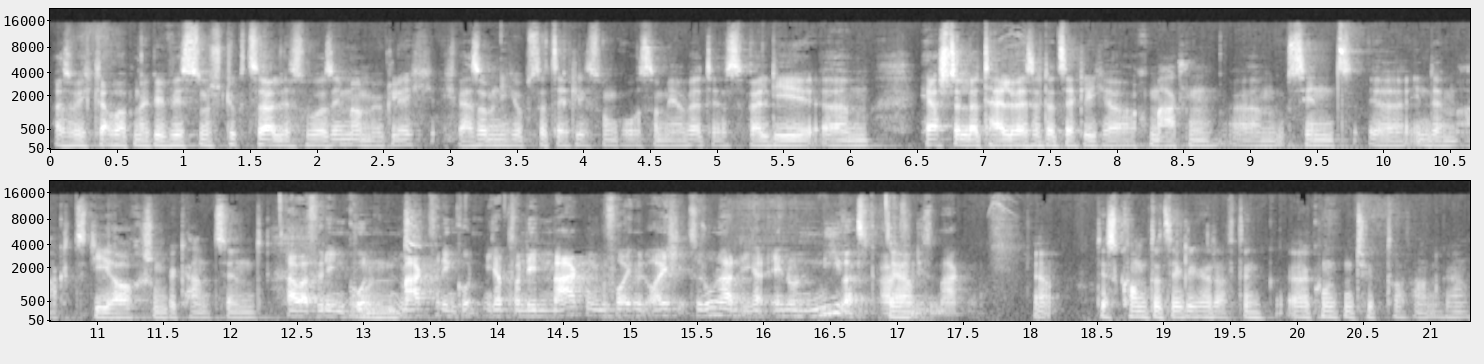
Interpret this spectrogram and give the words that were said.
Also ich glaube, ab einer gewissen Stückzahl ist sowas immer möglich. Ich weiß aber nicht, ob es tatsächlich so ein großer Mehrwert ist, weil die ähm, Hersteller teilweise tatsächlich auch Marken ähm, sind äh, in dem Markt, die auch schon bekannt sind. Aber für den Kunden, Und, Marken für den Kunden, ich habe von den Marken, bevor ich mit euch zu tun hatte, ich hatte noch nie was gehört ja. von diesen Marken. Ja. Das kommt tatsächlich halt auf den äh, Kundentyp drauf an.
